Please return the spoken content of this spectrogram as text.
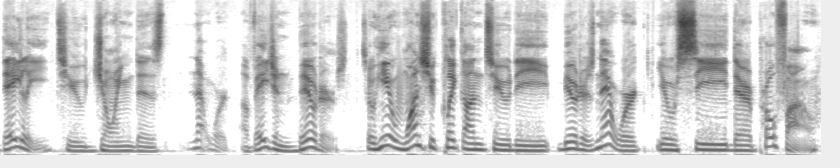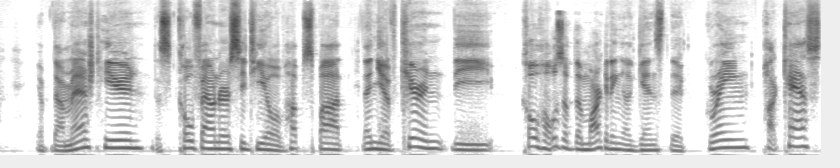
daily to join this network of agent builders. So here, once you click onto the builders network, you'll see their profile. You have Dharmesh here, the co-founder, CTO of HubSpot. Then you have Kieran, the co-host of the Marketing Against the Grain podcast,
